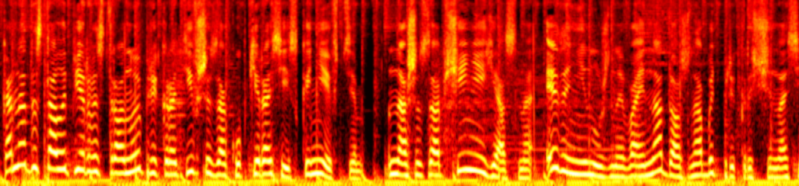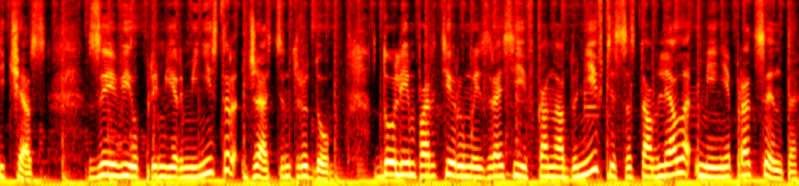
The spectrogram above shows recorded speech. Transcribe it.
Канада стала первой страной, прекратившей закупки российской нефти. Наше сообщение ясно. Эта ненужная война должна быть прекращена сейчас, заявил премьер-министр Джастин Трюдо. Доля импортируемой из России в Канаду нефти составляла менее процента.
